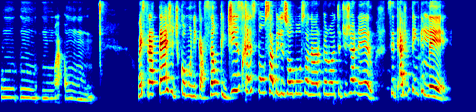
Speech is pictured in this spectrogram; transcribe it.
um, um, um uma estratégia de comunicação que desresponsabilizou o Bolsonaro pelo 8 de janeiro. A gente tem que ler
